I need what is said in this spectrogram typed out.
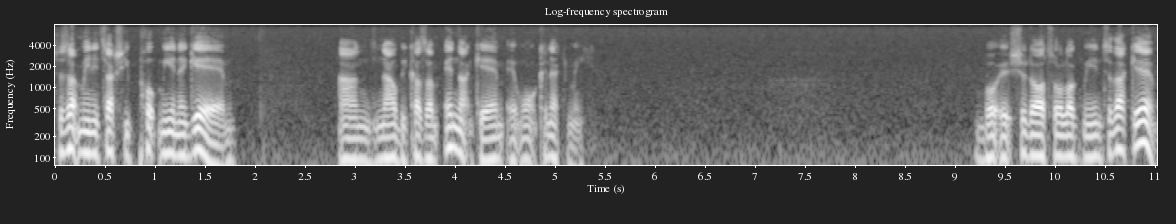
Does that mean it's actually put me in a game and now because I'm in that game it won't connect me? But it should auto log me into that game.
